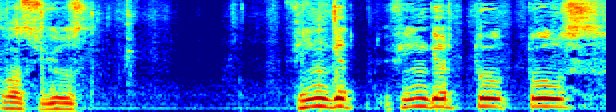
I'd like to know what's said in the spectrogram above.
of used. Finger finger tool, tools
